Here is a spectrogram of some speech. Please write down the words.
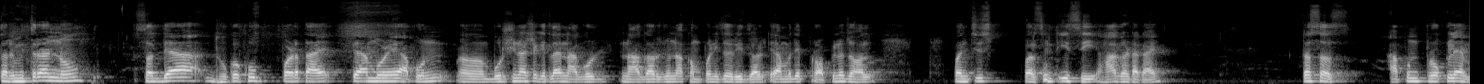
तर मित्रांनो सध्या धुकं खूप पडत आहे. त्यामुळे आपण बुरशीनाशक घेतला आहे नागोर नागार्जुना कंपनीचं रिझल्ट यामध्ये प्रॉपिनोझॉल पंचवीस पर्सेंट ई सी हा घटक आहे. तसंच आपण प्रोक्लॅम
